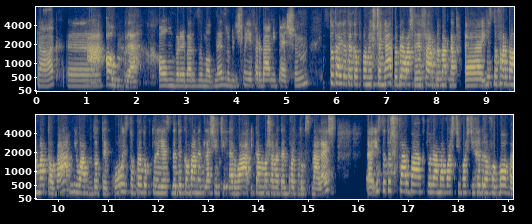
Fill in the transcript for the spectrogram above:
Tak, e, ombre. ombre bardzo modne. Zrobiliśmy je farbami Passion. Tutaj do tego pomieszczenia wybrałaś e, farby Magnat. E, Jest to farba matowa, miła w dotyku. Jest to produkt, który jest dedykowany dla sieci Leroy i tam możemy ten produkt znaleźć. E, Jest to też farba, która ma właściwości hydrofobowe,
